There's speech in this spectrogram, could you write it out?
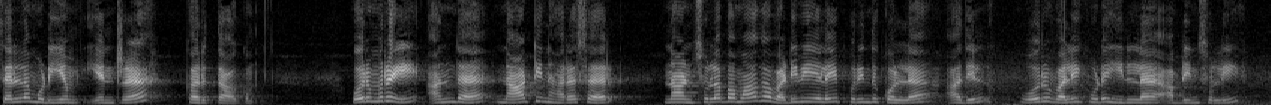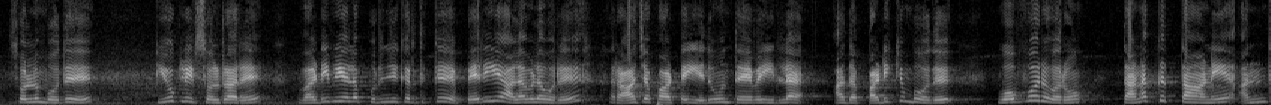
செல்ல முடியும் என்ற கருத்தாகும். ஒருமுறை அந்த நாட்டின் அரசர் நான் சுலபமாக வடிவியலை புரிந்து கொள்ள அதில் ஒரு வழி கூட இல்லை அப்படின்னு சொல்லி சொல்லும்போது யூக்ளிட் சொல்கிறாரு வடிவியலை புரிஞ்சுக்கிறதுக்கு பெரிய அளவில் ஒரு ராஜபாட்டை எதுவும் தேவையில்லை. அதை படிக்கும்போது ஒவ்வொருவரும் தனக்குத்தானே அந்த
